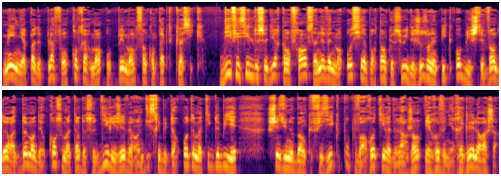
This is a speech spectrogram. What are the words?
mais il n'y a pas de plafond contrairement aux paiements sans contact classiques. Difficile de se dire qu'en France, un événement aussi important que celui des Jeux Olympiques oblige ses vendeurs à demander aux consommateurs de se diriger vers un distributeur automatique de billets chez une banque physique pour pouvoir retirer de l'argent et revenir régler leur achat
